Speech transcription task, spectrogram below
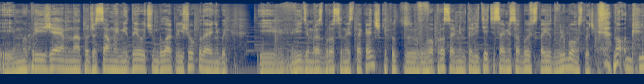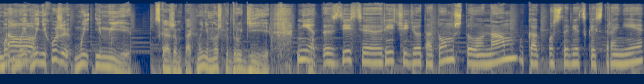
и мы приезжаем на тот же самый Медео, Чембулак или еще куда-нибудь, и видим разбросанные стаканчики, тут вопросы о менталитете сами собой встают в любом случае. Но мы, мы, мы не хуже, мы иные скажем так, мы немножко другие. Нет, Но... здесь э, речь идет о том, что нам, как постсоветской стране,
